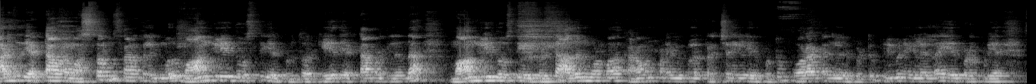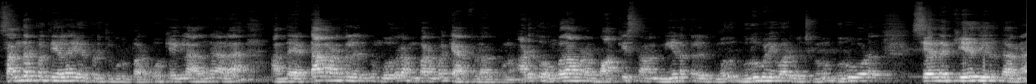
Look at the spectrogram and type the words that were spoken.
அடுத்தது எட்டாம் இடம் அஸ்தம் ஸ்தானத்தில் இருக்கும்போது மாங்கிலிய தோஸ்து ஏற்படுத்துவார். கேது எட்டாம் இடத்துல இருந்தால் மாங்கிலிய தோஸ்து ஏற்படுத்தி அதன் மூலமாக கணவன் மனைவிக்குள்ள பிரச்சனைகள் ஏற்பட்டு போராட்டங்கள் ஏற்பட்டு பிரிவினைகள் எல்லாம் ஏற்படக்கூடிய சந்தர்ப்பத்தை எல்லாம் ஏற்படுத்தி கொடுப்பார். ஓகேங்களா அதனால அந்த எட்டாம் இடத்துல இருக்கும்போது ரொம்ப ரொம்ப கேர்ஃபுல்லாக இருக்கணும். அடுத்து ஒன்பதாம் இடம் பாகிஸ்தானம் மீனத்தில் இருக்கும்போது குரு வழிபாடு வச்சுக்கணும். குருவோட சேர்ந்த கேது இருந்தாருன்னா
